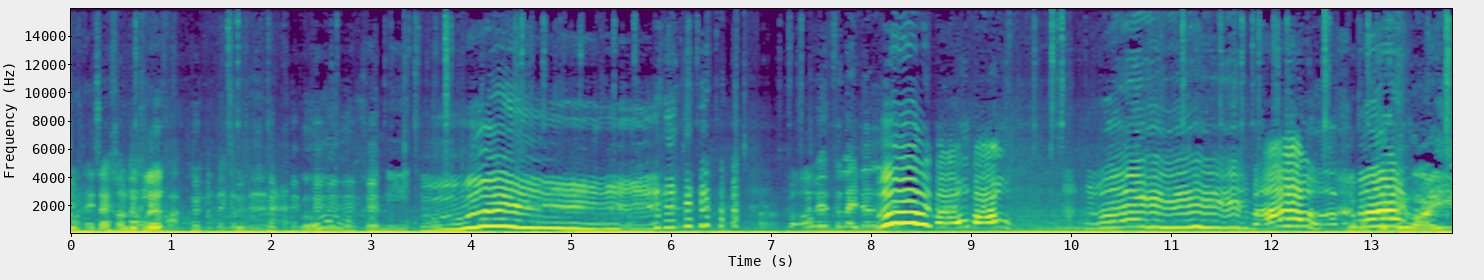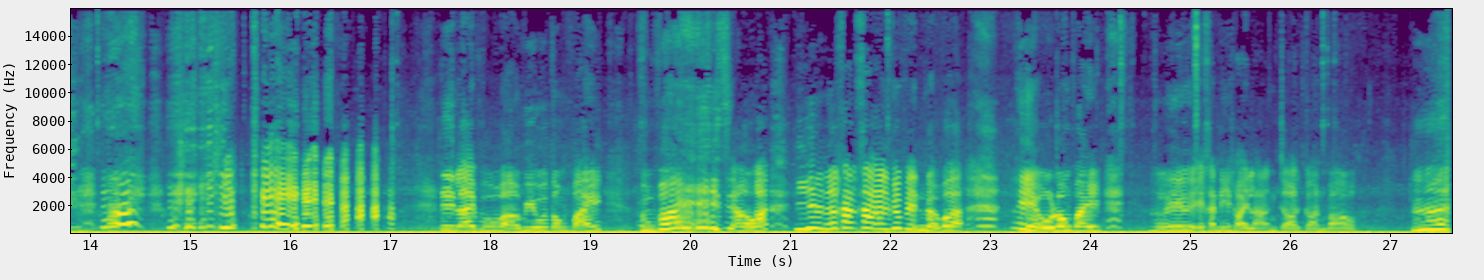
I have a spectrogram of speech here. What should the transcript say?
สูดหายใจเข้าลึกฝากชีวิตไว้กับเธอนะเออแค่นี้ ๆเฮ้ยเบา จะเล่นสไลเดอร์ เฮ้ยเบาเบาเฮ้ยเบา เดี๋ยวมันขึ้นไม่ไหว เฮ้ยเย็ดเท่นี่ไล่ภูบ่าวิวตรงไปตรง ไปเสียววะเฮียแล้วข้างๆก็เป็นแบบว่า เหวลงไป เฮ้ยไอ้คันนี้ถอยหลังจอดก่อนเบาเอ้ย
